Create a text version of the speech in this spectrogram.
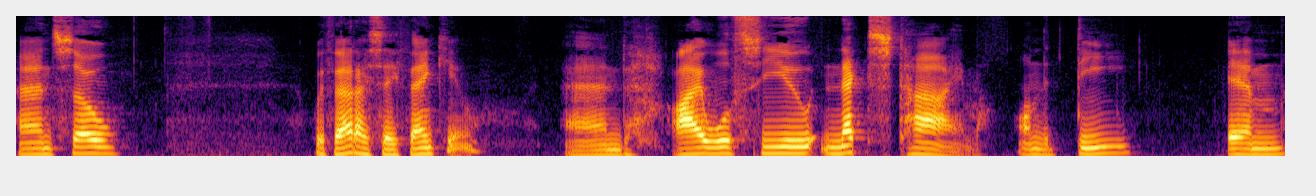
And so with that I say thank you and I will see you next time on the DMF.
